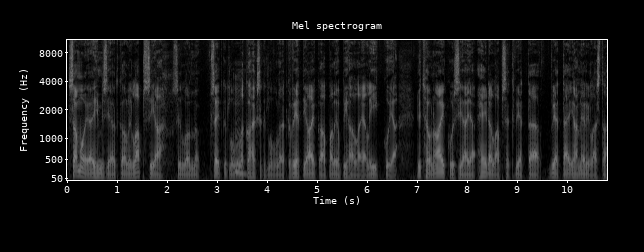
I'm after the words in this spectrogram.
samoja ihmisiä, jotka oli lapsia silloin 70-luvulla, mm. 80-luvulla, jotka vietti aikaa paljon pihalla ja liikkuja. Nyt he on aikuisia ja heidän lapset viettää, viettää ihan erilaista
